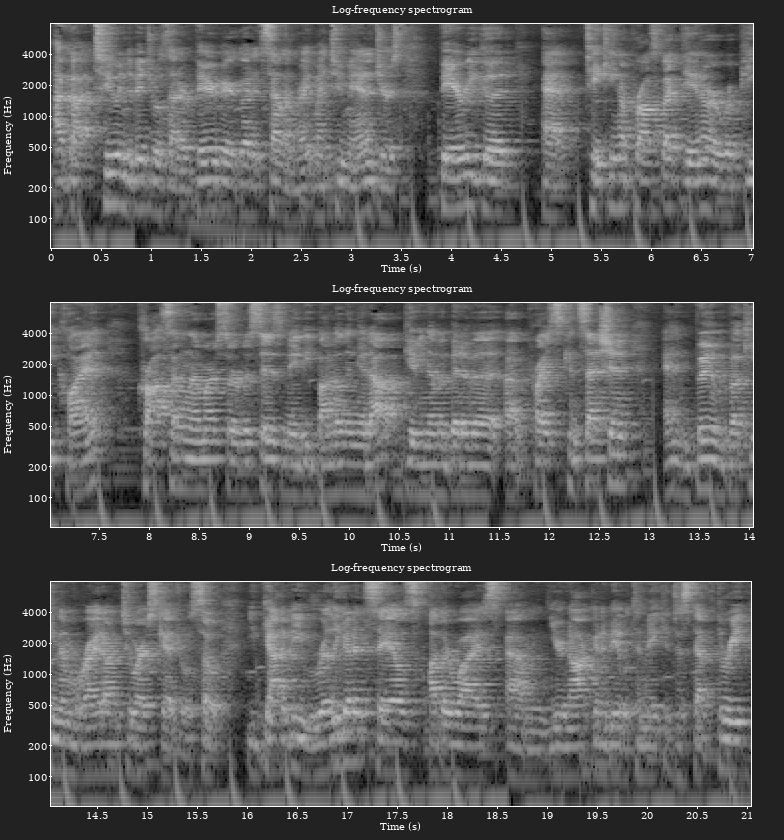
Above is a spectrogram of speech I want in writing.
I've got two individuals that are very, very good at selling, right? My two managers, very good at taking a prospect in or a repeat client, cross-selling them our services, maybe bundling it up, giving them a bit of a, a price concession, and boom, booking them right onto our schedule. So you got to be really good at sales. Otherwise, um, you're not going to be able to make it to step three.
